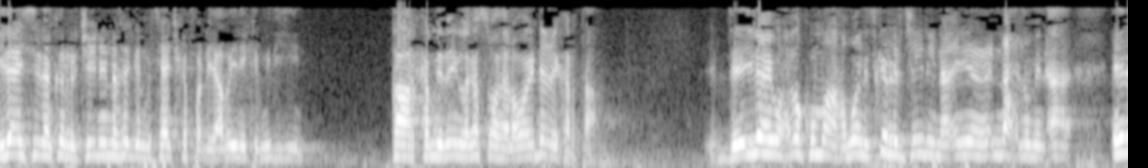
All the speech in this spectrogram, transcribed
ilaahay sidaan ka rajaynayna raggan masaajka fadhiyaaba inay ka mid yihiin. Qaar ka mida in laga soo helo way dhici kartaa. Dee ilahay waxba kuma aha waan iska rajaynaynaa in naxnu min in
